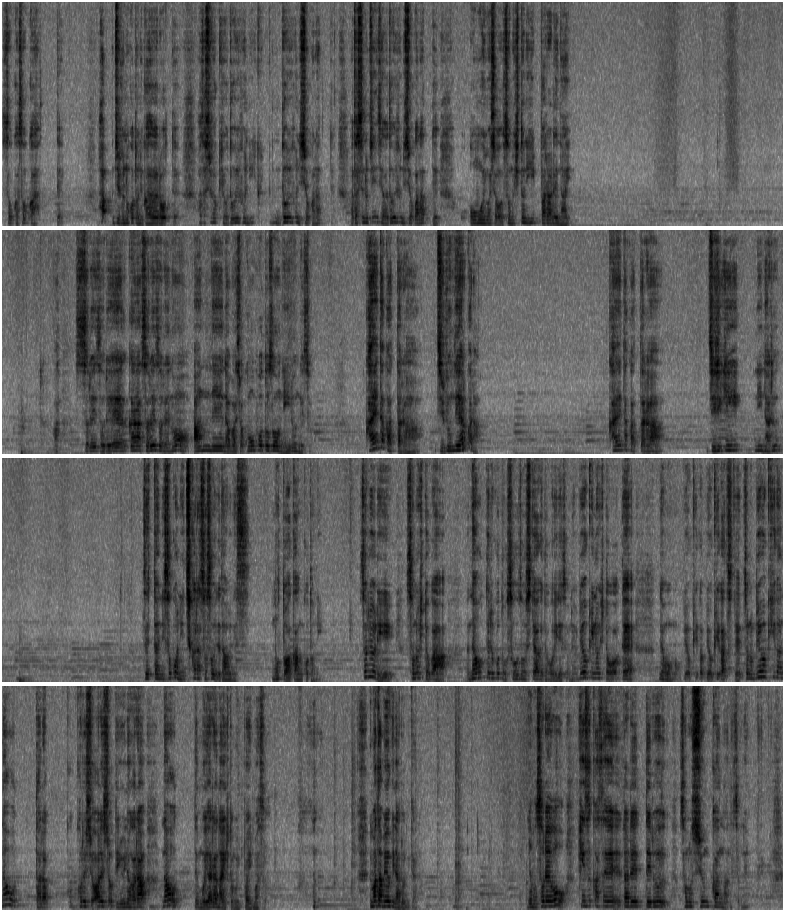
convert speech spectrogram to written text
そうかそうかって。は自分のことに変えろって。私は今日どういうふうにどういうふうにしようかなって。私の人生はどういうふうにしようかなって思いましょう。その人に引っ張られないあそれぞれがそれぞれの安寧な場所コンフォートゾーンにいるんですよ。変えたかったら自分でやるから。変えたかったら自力になる。絶対にそこに力注いでダメです。もっとあかんことに。それよりその人が治ってることを想像してあげた方がいいですよね。病気の人ででも病気が病気がっつってその病気が治ったらこれしようあれしようって言いながら治ってもやらない人もいっぱいいます。また病気になるみたいな。でもそれを気づかせられてるその瞬間なんですよね。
